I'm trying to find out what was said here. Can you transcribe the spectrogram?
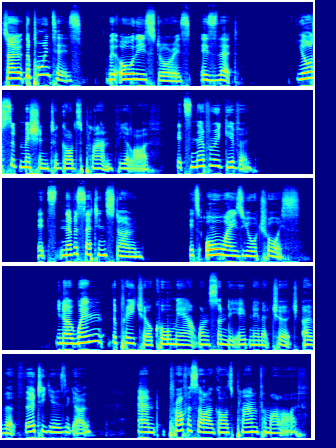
So, the point is, with all these stories, is that your submission to God's plan for your life, it's never a given. It's never set in stone. It's always your choice. You know, when the preacher called me out one Sunday evening at church over 30 years ago and prophesied God's plan for my life,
